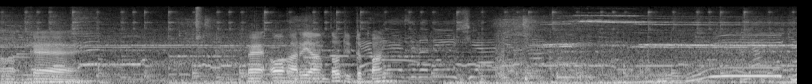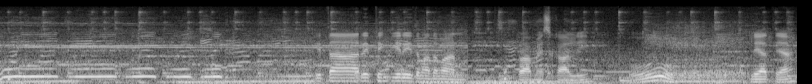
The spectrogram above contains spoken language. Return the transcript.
Oke. PO Haryanto di depan. Kita rating kiri teman-teman. Ramai sekali. Uh lihat ya.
